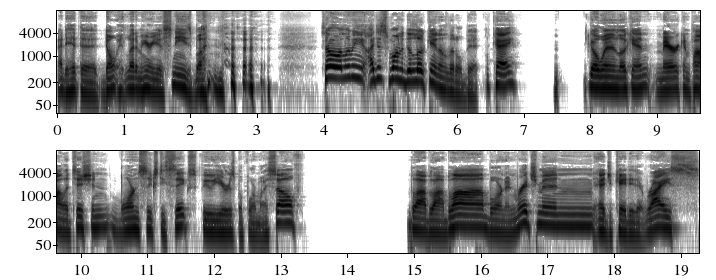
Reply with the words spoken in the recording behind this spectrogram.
I had to hit the don't let him hear you sneeze button. so let me, I just wanted to look in a little bit, okay? Go in and look in. American politician, born 66, few years before myself blah, blah, blah, born in Richmond, educated at Rice,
